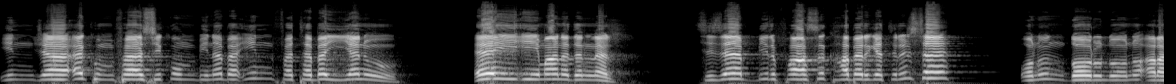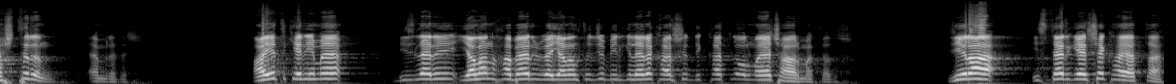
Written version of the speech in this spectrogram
in ca'ekum fasikum binebe'in fetebeyyenu Ey iman edenler! Size bir fasık haber getirirse onun doğruluğunu araştırın emridir. Ayet-i kerime bizleri yalan haber ve yanıltıcı bilgilere karşı dikkatli olmaya çağırmaktadır. Zira ister gerçek hayatta,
